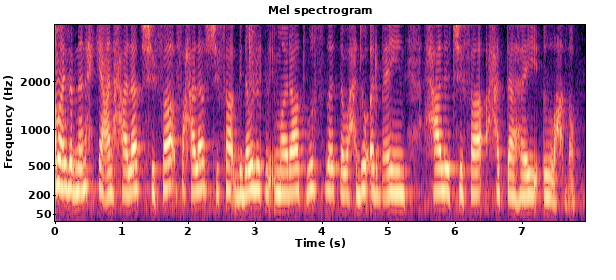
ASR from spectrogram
أما إذا بدنا نحكي عن حالات الشفاء فحالات الشفاء بدولة الإمارات وصلت ل 41 حالة شفاء حتى هي اللحظة.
